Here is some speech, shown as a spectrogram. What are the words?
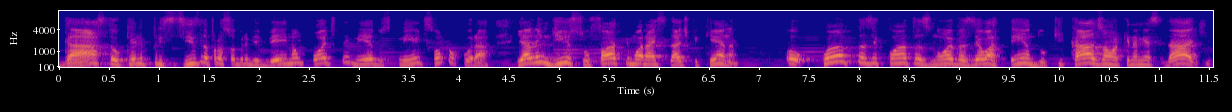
gasta, o que ele precisa para sobreviver e não pode ter medo, os clientes vão procurar. E além disso, o fato de morar em cidade pequena, oh, quantas e quantas noivas eu atendo que casam aqui na minha cidade,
